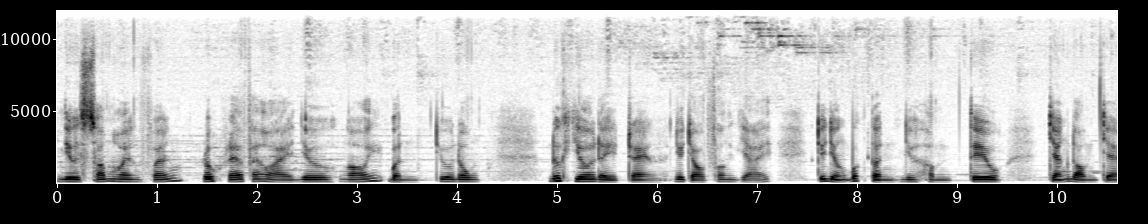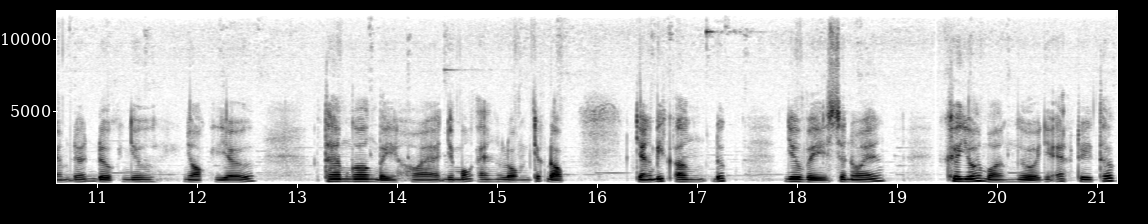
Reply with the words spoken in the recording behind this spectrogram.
như xóm hoang vắng, rốt rá phá hoại như ngói, bình, chưa nung, nước dơ đầy tràn như chậu phân giải, chứ những bất tịnh như hầm tiêu, chẳng đồng chạm đến được như nhọt dữ, tham ngon bị họa như món ăn lộn chất độc, chẳng biết ân, đức, như vị sinh oán, khi dối mọi người như ác tri thức,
